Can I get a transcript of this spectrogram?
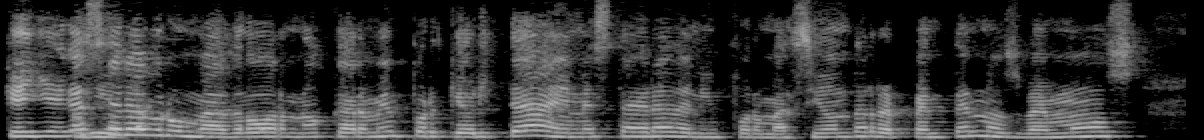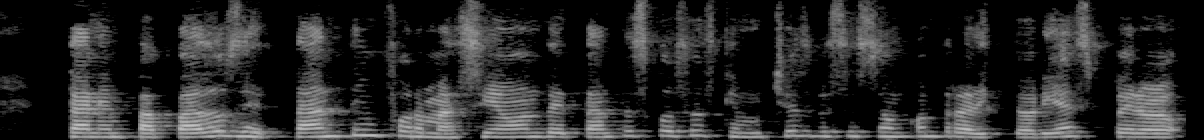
Que llega a ser abrumador, ¿no, Carmen? Porque ahorita en esta era de la información de repente nos vemos tan empapados de tanta información, de tantas cosas que muchas veces son contradictorias, pero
